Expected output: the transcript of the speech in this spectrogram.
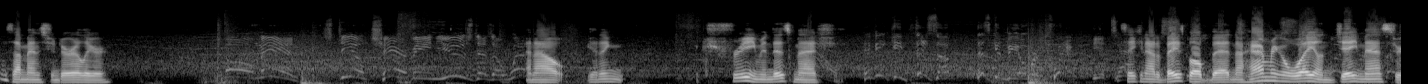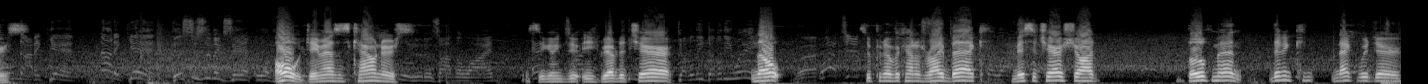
as I mentioned earlier. And now getting extreme in this match. Taking out a baseball bat, now hammering away on Jay Masters. Oh, Jay Masters counters. What's he going to do? He grabbed a chair. No. Supernova counters right back. Missed a chair shot. Both men didn't connect with their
